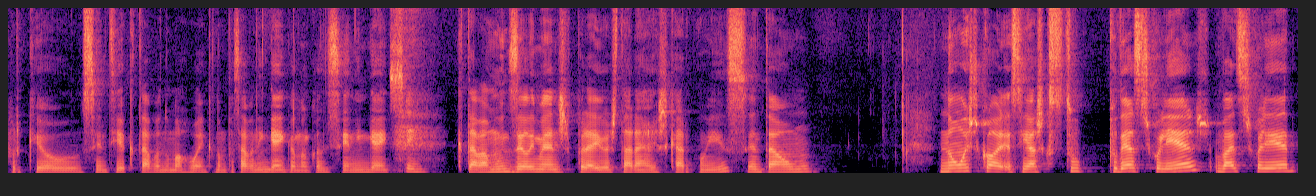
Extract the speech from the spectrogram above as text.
porque eu sentia que estava numa rua em que não passava ninguém, que eu não conhecia ninguém, Sim. que estava muitos elementos para eu estar a arriscar com isso. Então, não escolhe. Assim, acho que se tu pudesses escolher, vais escolher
